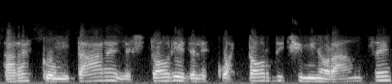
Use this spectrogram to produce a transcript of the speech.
a raccontare le storie delle 14 minoranze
